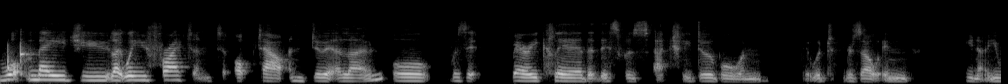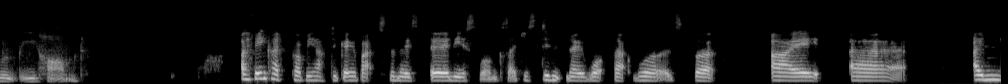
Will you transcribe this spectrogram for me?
what made you like were you frightened to opt out and do it alone or was it very clear that this was actually doable and it would result in you know you wouldn't be harmed i think i'd probably have to go back to the most earliest one because i just didn't know what that was but i uh i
